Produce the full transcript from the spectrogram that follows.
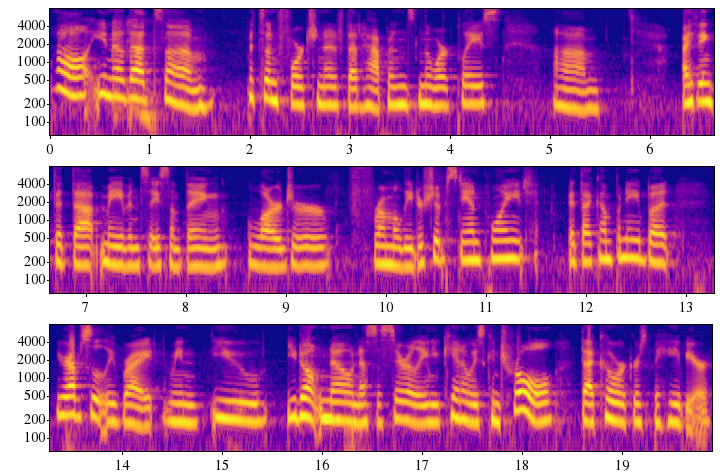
Well, you know, that's um it's unfortunate if that happens in the workplace. Um I think that that may even say something larger from a leadership standpoint at that company, but you're absolutely right. I mean, you you don't know necessarily, and you can't always control that coworker's behavior.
